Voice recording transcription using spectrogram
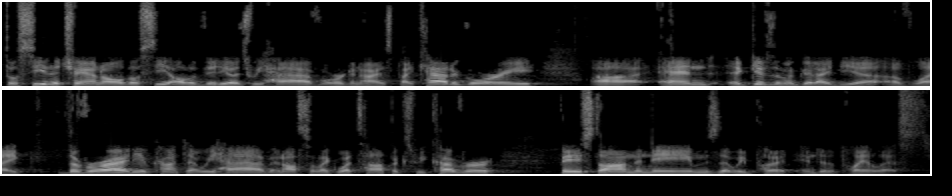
They'll see the channel, they'll see all the videos we have organized by category, uh, and it gives them a good idea of like the variety of content we have and also like what topics we cover based on the names that we put into the playlist.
